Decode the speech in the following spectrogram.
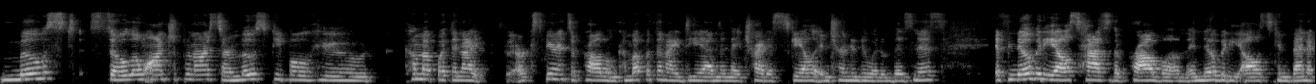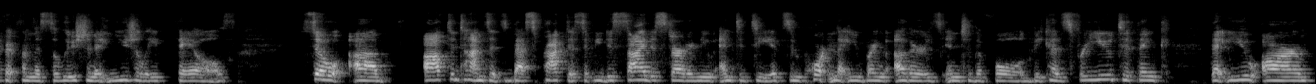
most solo entrepreneurs or most people who come up with an idea or experience a problem come up with an idea and then they try to scale it and turn it into a business if nobody else has the problem and nobody else can benefit from the solution it usually fails so uh, oftentimes it's best practice if you decide to start a new entity, it's important that you bring others into the fold because for you to think that you are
